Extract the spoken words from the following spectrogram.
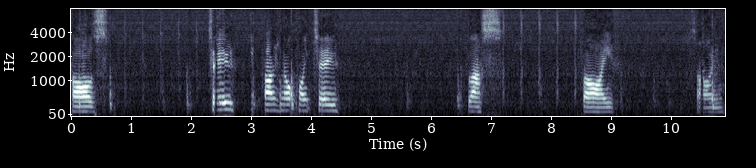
cos 2 times 0.2 plus 5 sine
